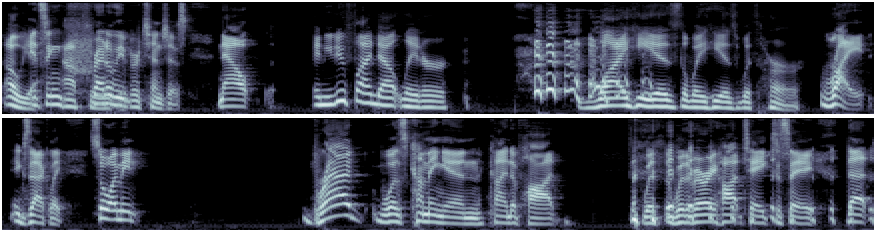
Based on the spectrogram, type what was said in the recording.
Oh yeah, it's incredibly absolutely. pretentious. Now, and you do find out later why he is the way he is with her. right, exactly. So I mean, Brad was coming in kind of hot with with a very hot take to say that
